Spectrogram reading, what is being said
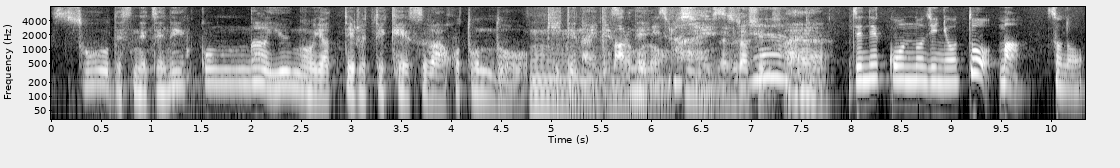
そうですねゼネコンが遊具をやっているっていうケースはほとんど聞いてないですね。なるほど珍しいです珍しいですね。はゼネコンの事業と、まあ、その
